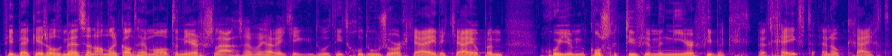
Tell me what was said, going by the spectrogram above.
Feedback is of mensen aan de andere kant helemaal te neergeslagen zijn van, ja, weet je, ik doe het niet goed. Hoe zorg jij dat jij op een goede, constructieve manier feedback uh, geeft en ook krijgt?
